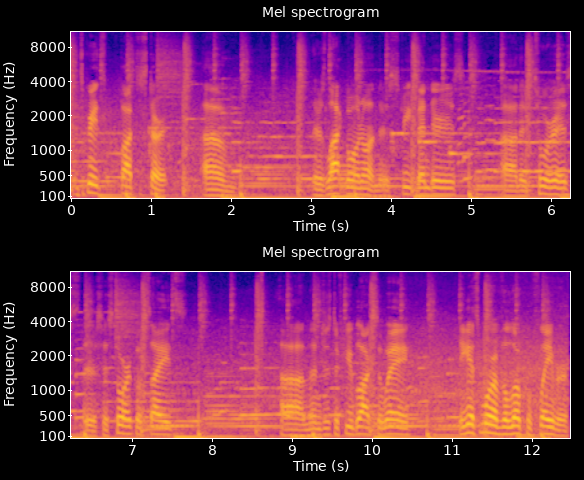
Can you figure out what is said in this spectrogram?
it's a great spot to start. Um, there's a lot going on. There's street vendors, uh, there's tourists, there's historical sites. Um, then just a few blocks away, it gets more of the local flavor.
